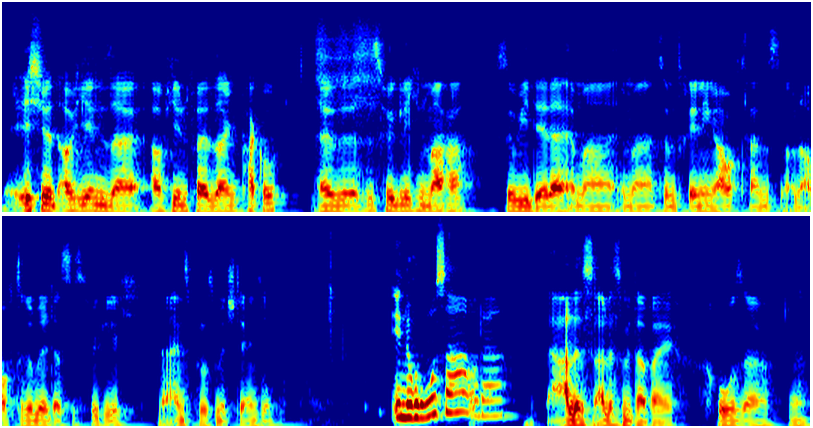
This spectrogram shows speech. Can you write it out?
ich würde auf, jeden auf jeden Fall sagen Paco. Also das ist wirklich ein Macher. So wie der da immer, immer zum Training auftanzt und aufdribbelt, das ist wirklich eine 1 plus mit Sternchen. In rosa oder? Alles, alles mit dabei. Rosa, ne?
